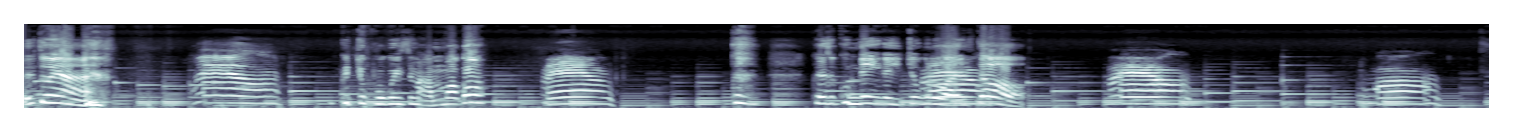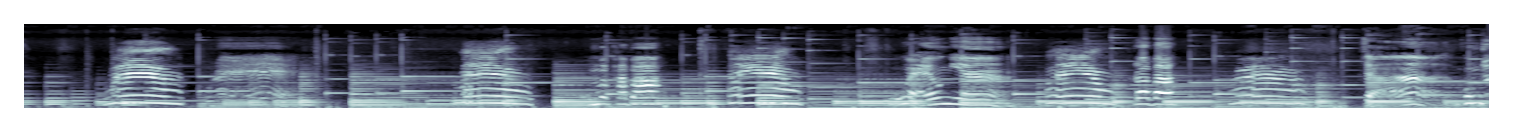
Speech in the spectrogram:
을소야 그쪽 보고 있으면 안 먹어? 그래서 곰댕이가 이쪽으로 와 있어. 뭐래? 엄마 봐봐. 오 애용이야. 이리 와봐. 자, 공주.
